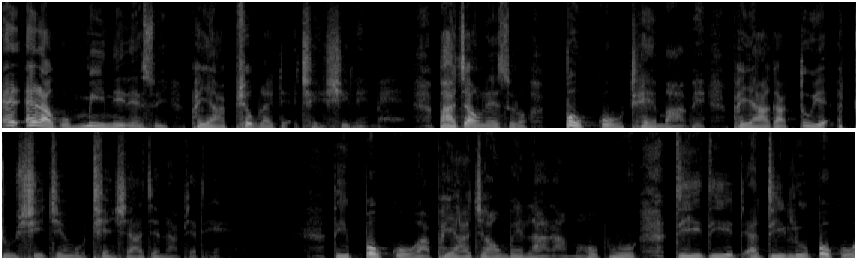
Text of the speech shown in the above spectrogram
အဲ့အဲ့ဒါကိုမိနေတယ်ဆိုရင်ဖခင်ဖြုတ်လိုက်တဲ့အချိန်ရှိလိမ့်မယ်ဘာကြောင့်လဲဆိုတော့ပုပ်ကိုထဲမှာပဲဖခင်ကသူ့ရဲ့အတူရှိခြင်းကိုထင်ရှားခြင်းတာဖြစ်တယ် ဒီပုပ်ကိုကဖះเจ้าပဲလာတာမဟုတ်ဘူးဒီဒီဒီလူပုပ်ကိုက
